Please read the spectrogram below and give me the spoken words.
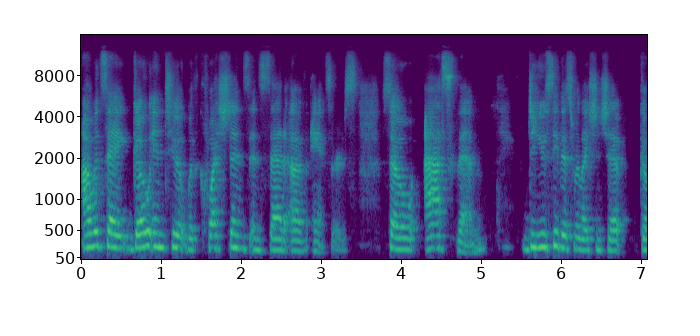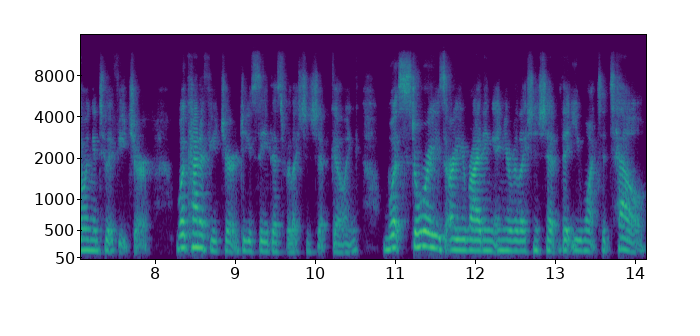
I would say go into it with questions instead of answers. So ask them, do you see this relationship going into a future? What kind of future do you see this relationship going? What stories are you writing in your relationship that you want to tell?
